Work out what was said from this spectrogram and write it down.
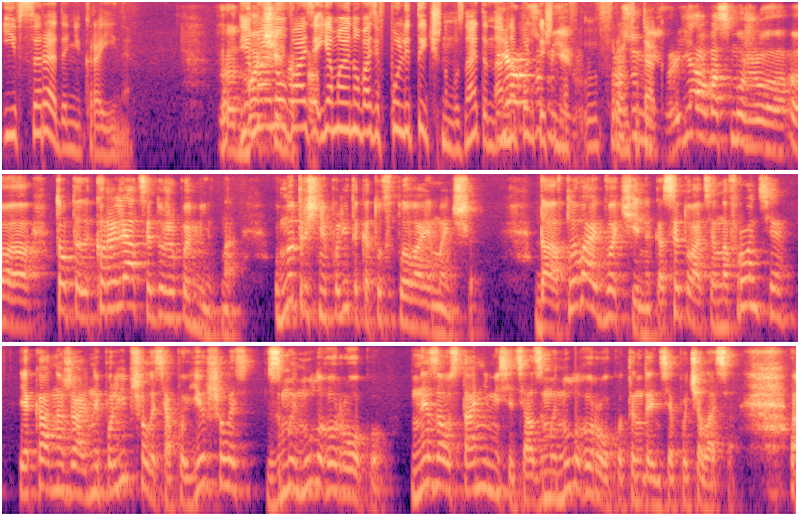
і всередині країни? Е, Я маю на увазі, я маю на увазі в політичному, знаєте, на, Я на політичному розумію, фронті. Так. Я вас можу. е, Тобто кореляція дуже помітна. Внутрішня політика тут впливає менше. Да, впливають два чинника: ситуація на фронті, яка, на жаль, не поліпшилася, а погіршилась з минулого року. Не за останні місяці, а з минулого року тенденція почалася. Е,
